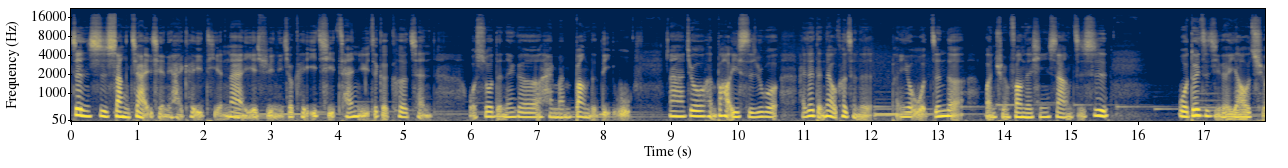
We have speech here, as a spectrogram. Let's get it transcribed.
正式上架以前，你还可以填。那也许你就可以一起参与这个课程。我说的那个还蛮棒的礼物，那就很不好意思，如果还在等待我课程的朋友，我真的完全放在心上。只是我对自己的要求，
